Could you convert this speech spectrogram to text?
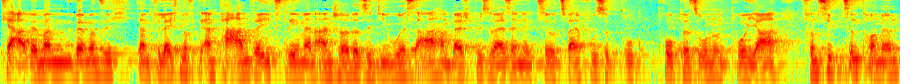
klar, wenn man, wenn man sich dann vielleicht noch ein paar andere Extreme anschaut, also die USA haben beispielsweise einen CO2-Fußabdruck pro Person und pro Jahr von 17 Tonnen,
